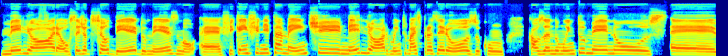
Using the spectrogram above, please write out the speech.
melhora, ou seja do seu dedo mesmo, é, fica infinitamente melhor, muito mais prazeroso, com causando muito menos é,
